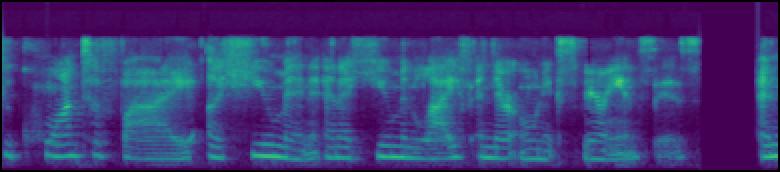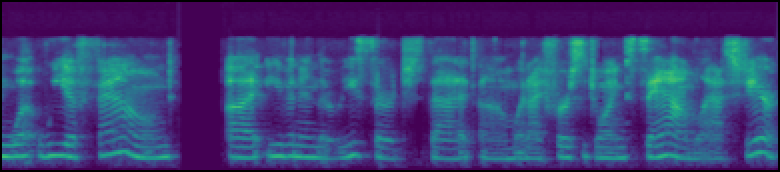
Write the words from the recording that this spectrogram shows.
to quantify a human and a human life and their own experiences. And what we have found uh, even in the research that um, when i first joined sam last year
